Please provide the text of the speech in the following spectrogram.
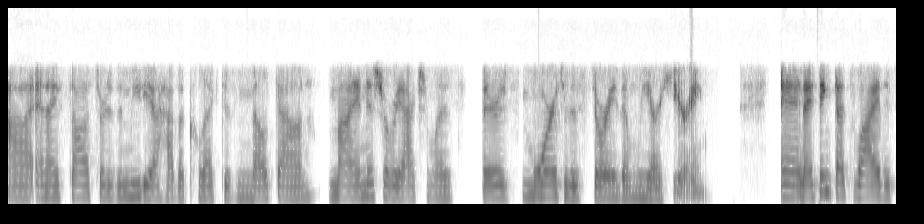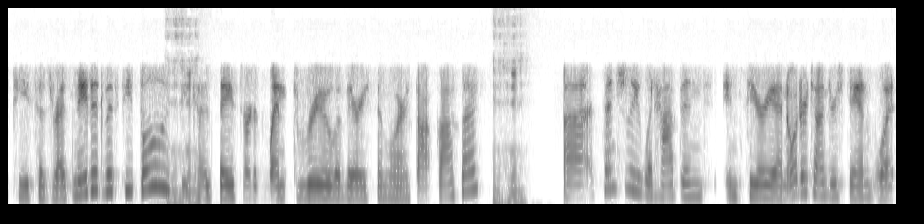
uh, and I saw sort of the media have a collective meltdown, my initial reaction was, "There's more to this story than we are hearing." And I think that's why this piece has resonated with people, Mm-hmm. because they sort of went through a very similar thought process. Mm-hmm. Uh, essentially, what happened in Syria, in order to understand what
